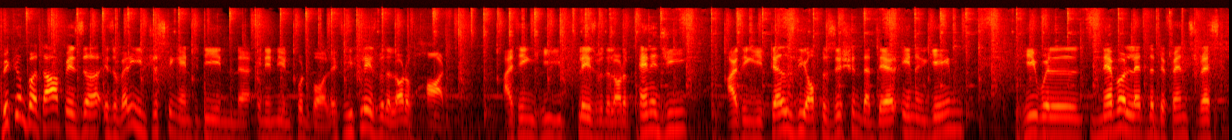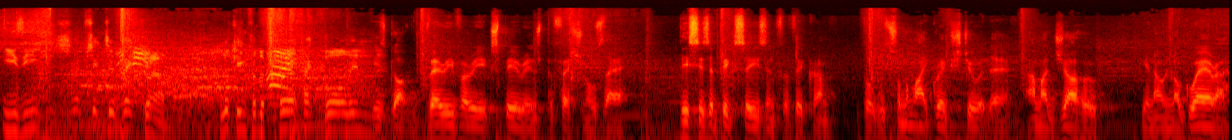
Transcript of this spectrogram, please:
Vikram Pratap is a, is a very interesting entity in, uh, in Indian football. If he plays with a lot of heart. I think he plays with a lot of energy. I think he tells the opposition that they're in a game. He will never let the defense rest easy. Slips it to Vikram, looking for the perfect ball in. He's got very, very experienced professionals there. This is a big season for Vikram, but with someone like Greg Stewart there, Ahmed Jahouh, you know, Noguera,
